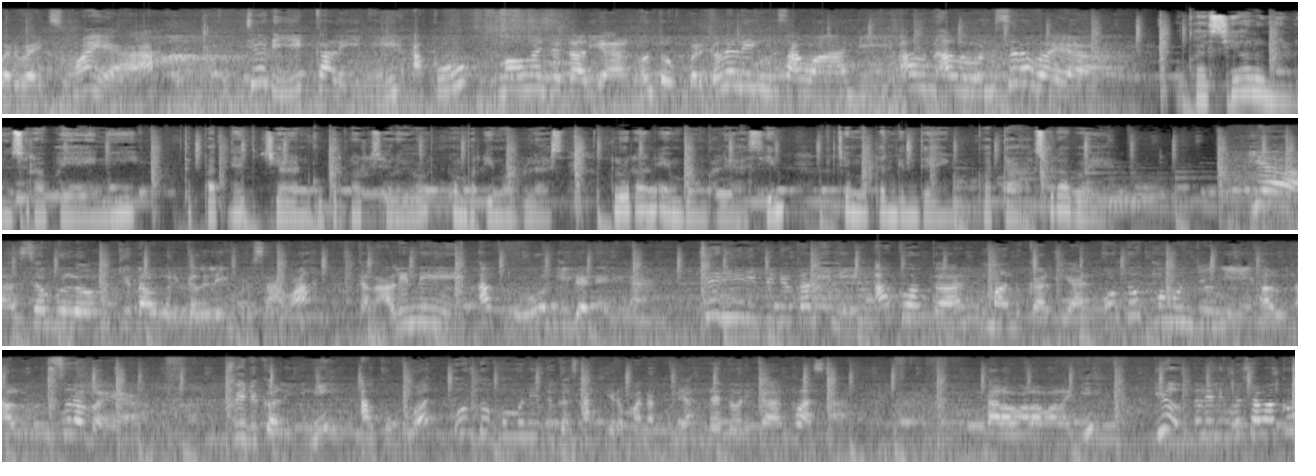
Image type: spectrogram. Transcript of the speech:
kabar baik semua ya? Jadi kali ini aku mau ngajak kalian untuk berkeliling bersama di alun-alun Surabaya. Lokasi alun-alun Surabaya ini tepatnya di Jalan Gubernur Suryo nomor 15, Kelurahan Embong Kaliasin, Kecamatan Genteng, Kota Surabaya. Ya, sebelum kita berkeliling bersama, kenalin nih, aku Ida Nerina. Jadi di video kali ini, aku akan memandu kalian untuk mengunjungi alun-alun Surabaya. Video kali ini aku buat untuk memenuhi tugas akhir mata kuliah retorika kelas A. Tak lama-lama lagi, yuk keliling bersamaku.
